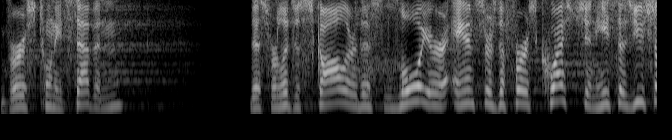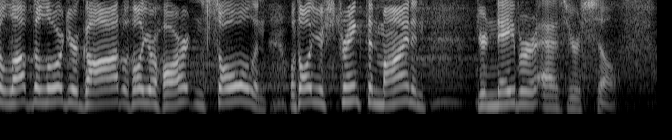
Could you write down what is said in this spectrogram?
Verse 27 this religious scholar, this lawyer, answers the first question. He says, You shall love the Lord your God with all your heart and soul and with all your strength and mind, and your neighbor as yourself.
